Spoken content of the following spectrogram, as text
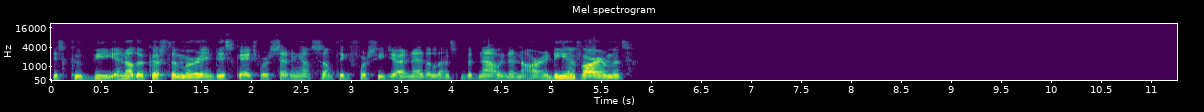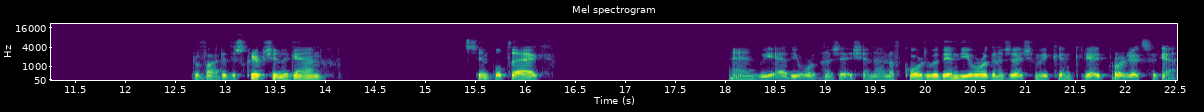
This could be another customer. In this case, we're setting up something for CGI Netherlands, but now in an R&D environment. Provide a description again, simple tag, and we add the organization. And of course, within the organization, we can create projects again.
